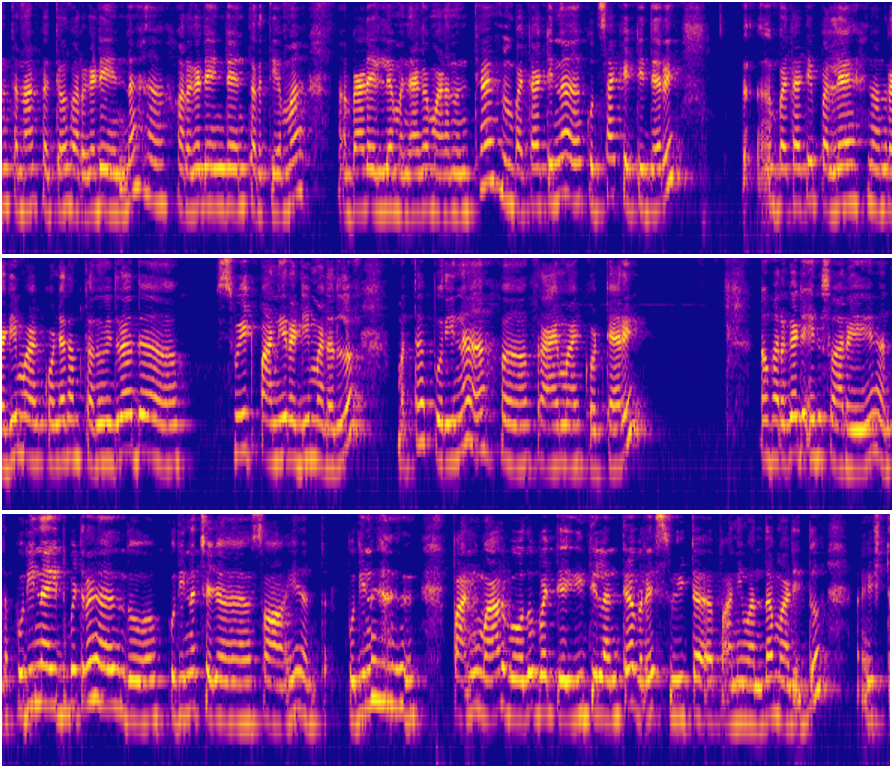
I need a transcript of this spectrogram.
ಅಂತ ಅನ್ನಕತ್ತೇವೆ ಹೊರಗಡೆಯಿಂದ. ಹೊರಗಡೆಯಿಂದ ಏನು ತರ್ತೀಯಮ್ಮ? ಬೇಡ ಇಲ್ಲೇ ಮನ್ಯಾಗ ಮಾಡೋಣ ಅಂತೇಳಿ ಬಟಾಟಿನ ಕುದ್ಸಾಕೆ ಇಟ್ಟಿದ್ದೆ ರೀ. ಬಟಾಟಿ ಪಲ್ಯ ನಾನು ರೆಡಿ ಮಾಡ್ಕೊಂಡೆ. ನಮ್ಮ ತನು ಇದ್ರೆ ಅದು ಸ್ವೀಟ್ ಪಾನಿ ರೆಡಿ ಮಾಡಲು ಮತ್ತು ಪುರಿನ ಫ್ರೈ ಮಾಡಿಕೊಟ್ಟೆ ಕೊಟ್ಟಾರಿ ಹೊರಗಡೆ ಇದು ಸಾರಿ ಅಂತ ಪುದೀನ ಇದ್ಬಿಟ್ರೆ ಅದು ಪುದೀನ ಚ ಸಾ, ಏನಂತ, ಪುದೀನ ಪಾನಿ ಮಾಡ್ಬೋದು, ಬಟ್ ಇದಿಲ್ಲ ಅಂತೇಳಿ ಬರೀ ಸ್ವೀಟ್ ಪಾನಿ ಒಂದ ಮಾಡಿದ್ದು. ಇಷ್ಟ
